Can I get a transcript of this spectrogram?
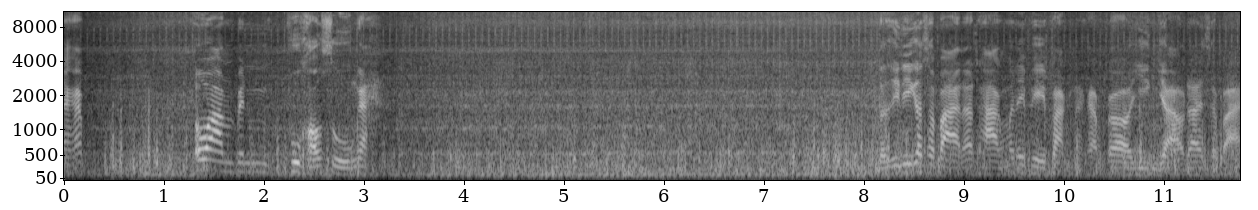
นะครับ เพราะว่ามันเป็นภูเขาสูงไงแต่ที่นี่ก็สบายนะทางไม่ได้เพผักนะครับ ก็ยิงยาวได้สบาย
